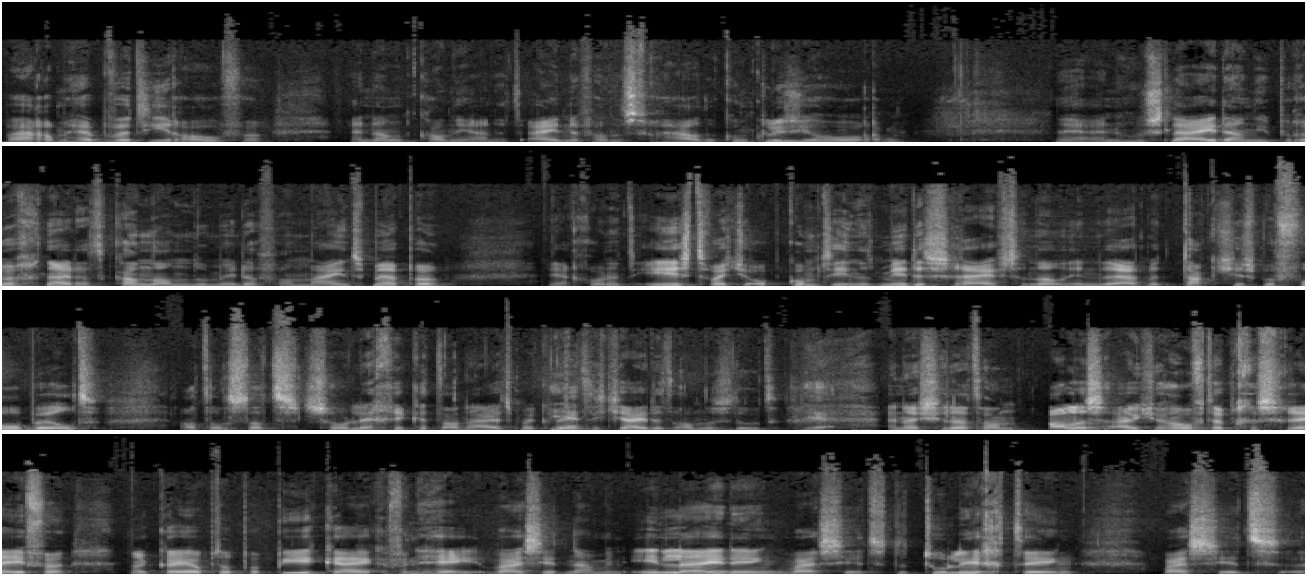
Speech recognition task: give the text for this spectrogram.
waarom hebben we het hierover? En dan kan hij aan het einde van het verhaal de conclusie horen. Nou ja, en hoe sla je dan die brug? Nou, dat kan dan door middel van mindmappen. Ja, gewoon het eerste wat je opkomt in het midden schrijft en dan inderdaad met takjes bijvoorbeeld. Althans, dat, zo leg ik het dan uit, maar ik weet dat jij dat anders doet. Ja. En als je dat dan alles uit je hoofd hebt geschreven, dan kan je op dat papier kijken van... hé, hey, waar zit nou mijn inleiding? Waar zit de toelichting? Waar zit uh,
